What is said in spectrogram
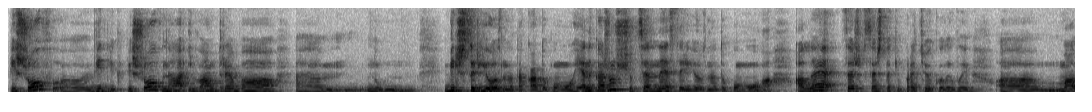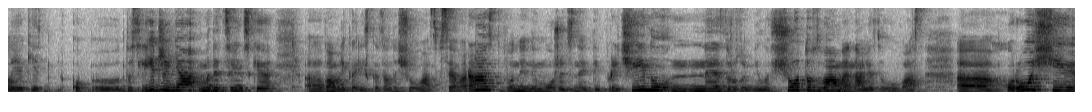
пішов, е, відлік пішов, на, і вам треба е, ну, більш серйозна така допомога. Я не кажу, що це не серйозна допомога, але це ж все ж таки працює, коли ви е, мали якесь е, дослідження медицинське. Вам лікарі сказали, що у вас все гаразд, вони не можуть знайти причину, не зрозуміло, що то з вами, аналізи у вас хороші,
